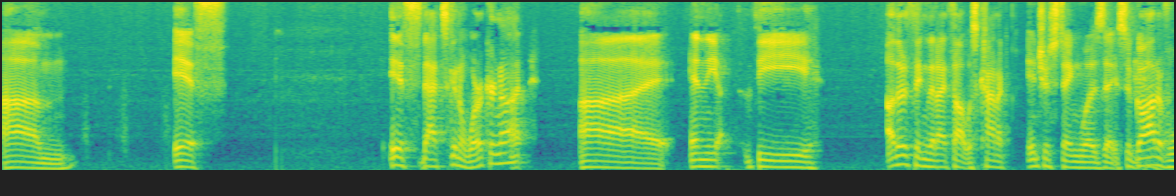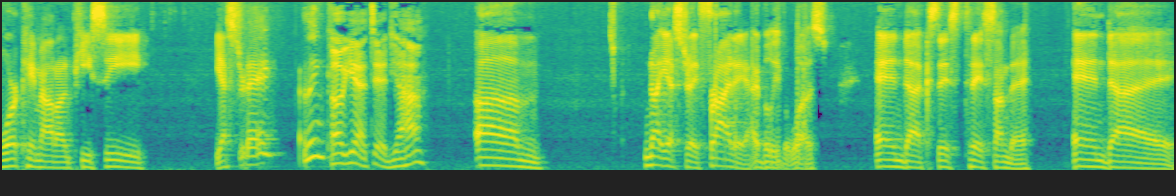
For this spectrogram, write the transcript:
um, if if that's going to work or not. Uh, and the the other thing that I thought was kind of interesting was that so God of War came out on PC yesterday, I think. oh yeah, it did. Yeah, huh? Um, not yesterday, Friday, I believe it was, and because today's Sunday, and uh,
